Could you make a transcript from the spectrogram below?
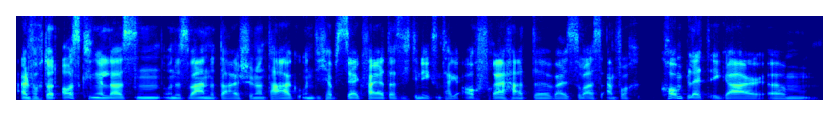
einfach dort ausklingen lassen und es war 'n total schöner Tag und ich habe es sehr gefeiert, dass ich die nächsten Tage auch frei hatte, weil so war's einfach komplett egal, ähm,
